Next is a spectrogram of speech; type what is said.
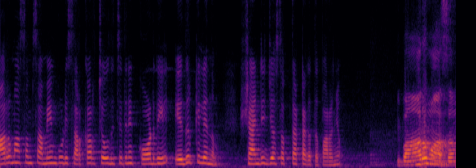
ആറുമാസം സമയം കൂടി സർക്കാർ ചോദിച്ചതിനെ കോടതിയിൽ എതിർക്കില്ലെന്നും ഷാൻഡി ജോസഫ് തട്ടകത്ത് പറഞ്ഞു. ഇപ്പൊ ആറുമാസം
